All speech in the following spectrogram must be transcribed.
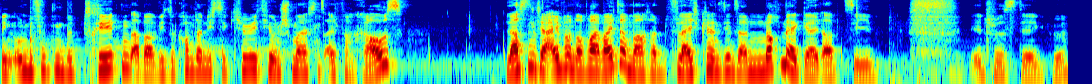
wegen unbefugten Betreten, aber wieso kommt da nicht Security und schmeißt uns einfach raus? Lass uns ja einfach nochmal weitermachen. Vielleicht können sie uns dann noch mehr Geld abziehen. Interesting. Huh?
